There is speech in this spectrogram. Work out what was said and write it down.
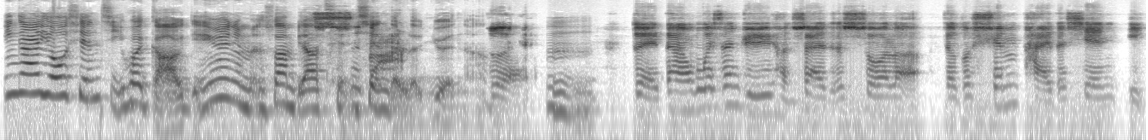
应该优先级会高一点，因为你们算比较前线的人员啊。对，嗯，对，但卫生局很帅的说了，叫做先排的先赢。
